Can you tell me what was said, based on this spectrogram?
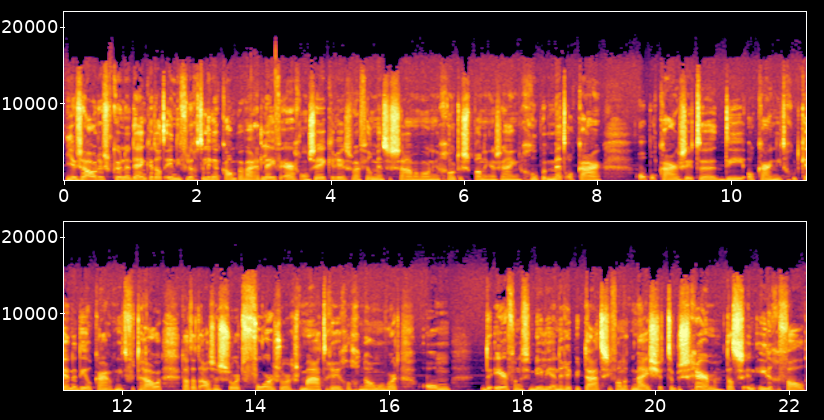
Je zou dus kunnen denken dat in die vluchtelingenkampen, waar het leven erg onzeker is, waar veel mensen samenwonen, grote spanningen zijn, groepen met elkaar op elkaar zitten die elkaar niet goed kennen, die elkaar ook niet vertrouwen, dat het als een soort voorzorgsmaatregel genomen wordt om de eer van de familie en de reputatie van het meisje te beschermen. Dat ze in ieder geval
